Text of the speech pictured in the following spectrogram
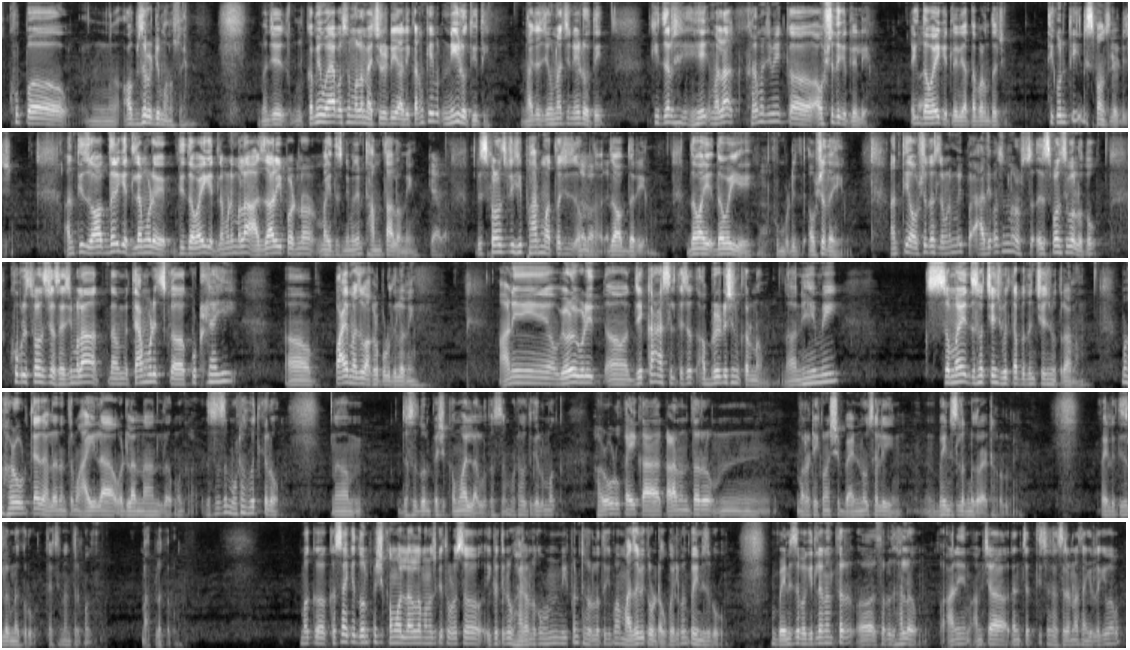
खूप ऑब्झर्वेटिव्ह माणूस आहे. म्हणजे कमी वयापासून मला मॅच्युरिटी आली कारण की नीड होती ती. माझ्या जीवनाची नीड होती की जर हे मला खरं म्हणजे मी एक औषधी घेतलेली आहे. एक दवाई घेतलेली आतापर्यंतची. ती कोणती? रिस्पॉन्सिबिलिटीची आणि ती जबाबदारी घेतल्यामुळे ती दवाई घेतल्यामुळे मला आजारी पडणं माहीतच नाही म्हणजे थांबता आलं नाही. रिस्पॉन्सिबिलिटी ही फार महत्त्वाची जबाबदारी आहे. दवाई दवाई आहे खूप मोठी औषध आहे. आणि ती औषध असल्यामुळे मी आधीपासून रिस्पॉन्सिबल होतो. खूप रिस्पॉन्सिबिलिटी असायची. मला त्या- त्यामुळेच कुठल्याही पाय माझं वाकडं पडू दिलं नाही. आणि वेळोवेळी जे काय असेल त्याच्यात अपग्रेडेशन करणं नेहमी समय जसा चेंज होईल त्या पद्धतीने चेंज होत राहणं. मग हळूहळू त्या झालं नंतर मग आईला वडिलांना आणलं. मग जसं जसं मोठा होत गेलो जसं दोन पैसे कमवायला लागलो तसं मोठा होत गेलो. मग हळूहळू काही काळा काळानंतर मराठी मला एकोणीसशे ब्याण्णव साली बहिणीचं लग्न करायला ठरवलं मी. पहिले तिचं लग्न करू त्याच्यानंतर मग आपलं करू. मग कसं आहे की दोन पैसे कमवायला लागलं माणूस की थोडंसं इकडे तिकडे व्हायला नको म्हणून मी पण ठरवलं होतं की बा माझं बी करून टाकू पहिले पण बहिणीचं बघू. बहिणीचं बघितल्यानंतर सर्व झालं आणि आमच्या त्यांच्या तिच्या सासऱ्यांना सांगितलं की बाबा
